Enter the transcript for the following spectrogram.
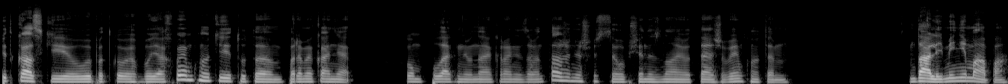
Підказки у випадкових боях вимкнуті. Тут там перемикання комплектів на екрані завантаження, щось це взагалі не знаю, теж вимкнуте. Далі, мінімапа.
